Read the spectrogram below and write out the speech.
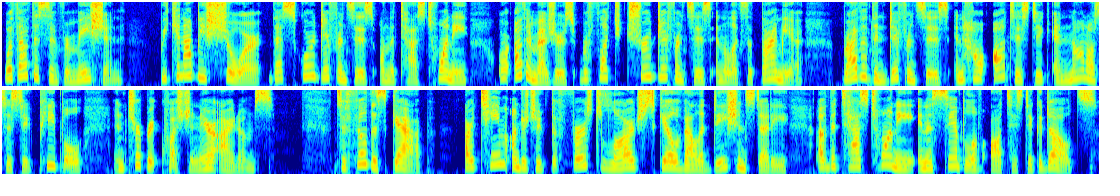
Without this information, we cannot be sure that score differences on the TAS 20 or other measures reflect true differences in alexithymia rather than differences in how autistic and non autistic people interpret questionnaire items. To fill this gap, our team undertook the first large scale validation study of the TAS 20 in a sample of autistic adults.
